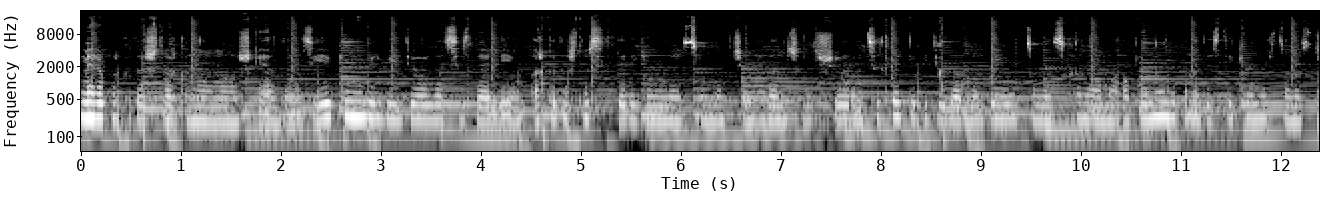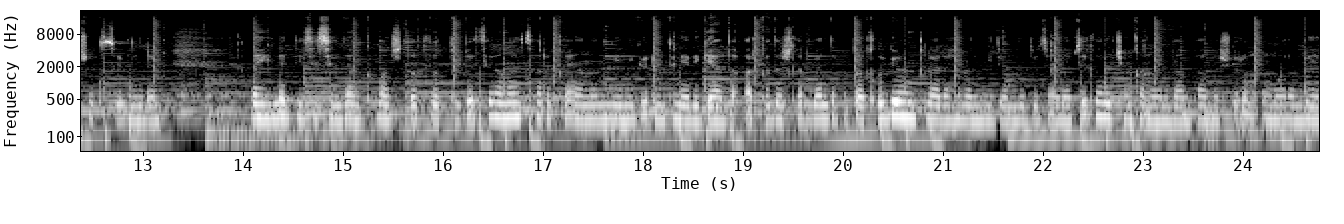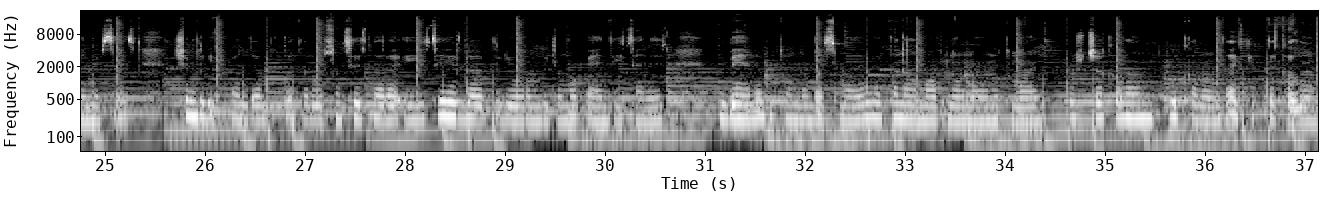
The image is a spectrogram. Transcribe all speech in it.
Merhaba arkadaşlar kanalıma hoş geldiniz. Yepyeni bir videoyla sizlerleyim. Arkadaşlar sizlere yeniler sunmak için her an çalışıyorum. Sizler de videolarımı beğenirseniz kanalıma abone olup bana destek olursanız çok sevinirim. Aile dizisinden Kıvanç Tatlıtuğ ve Serenay Sarıkaya'nın yeni görüntüleri geldi. Arkadaşlar ben de bu tatlı görüntüleri hemen videomda düzenleyip sizler için kanalımdan paylaşıyorum. Umarım beğenirsiniz. Şimdilik benden bu kadar olsun. Sizlere iyi seyirler diliyorum. Videomu beğendiyseniz beğeni butonuna basmayı ve kanalıma abone olmayı unutmayın. Hoşçakalın, mutlu kalın, takipte kalın.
